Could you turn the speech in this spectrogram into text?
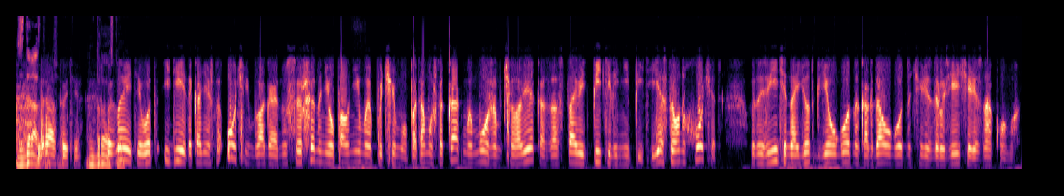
Здравствуйте. Здравствуйте. Здравствуйте. Вы знаете, вот идея-то, конечно, очень благая, но совершенно невыполнимая. Почему? Потому что как мы можем человека заставить пить или не пить? Если он хочет, он, извините, найдет где угодно, когда угодно, через друзей, через знакомых.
